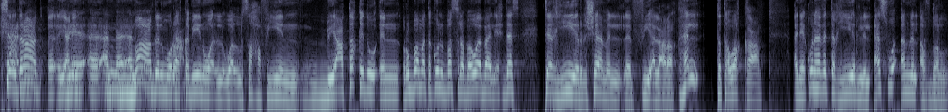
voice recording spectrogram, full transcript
سيد رعد يعني أن بعض المراقبين نعم. والصحفيين بيعتقدوا أن ربما تكون البصرة بوابة لإحداث تغيير شامل في العراق هل تتوقع أن يكون هذا التغيير للأسوأ أم للأفضل؟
